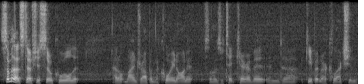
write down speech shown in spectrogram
some of that stuff's just so cool that I don't mind dropping the coin on it as long as we take care of it and uh, keep it in our collection.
